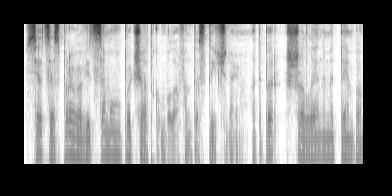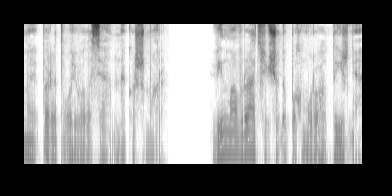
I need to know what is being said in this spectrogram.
Вся ця справа від самого початку була фантастичною, а тепер шаленими темпами перетворювалася на кошмар. Він мав рацію щодо похмурого тижня.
